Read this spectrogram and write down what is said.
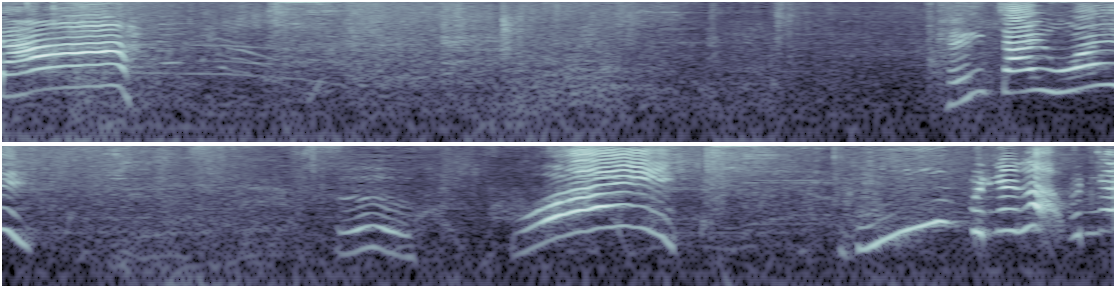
ยา ข็งใจไว้เออไว้ยหูเป็นไงล่ะ เป็นไง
